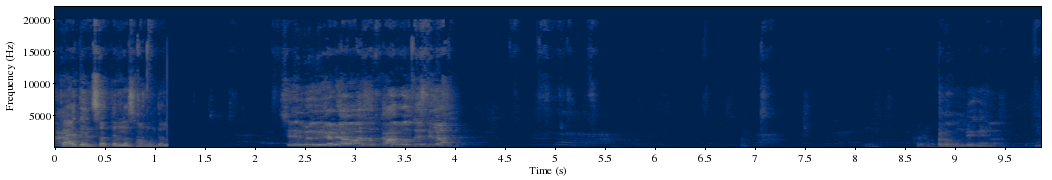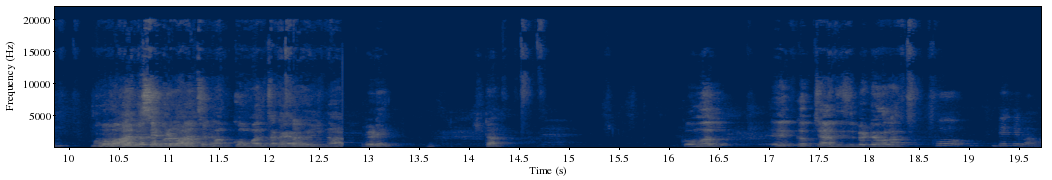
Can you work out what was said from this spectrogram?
काय? त्यांचं त्यांना सांगून द्याल शेलू एवढ्या आवाजात का बोलतोस तिला? ठीक आहे हं? मग हो, आता आता समोर देते बा. आणायचं का? मग कोमलचं काय होईल ना? रेडी स्टार्ट कोमल एक कप चहा दिस भेटे मला? हो देते बाबा.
